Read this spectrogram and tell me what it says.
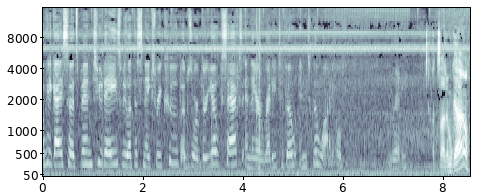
Okay guys, so it's been two days. We let the snakes recoup, absorb their yolk sacs, and they are ready to go into the wild. You ready? Let's let them go.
